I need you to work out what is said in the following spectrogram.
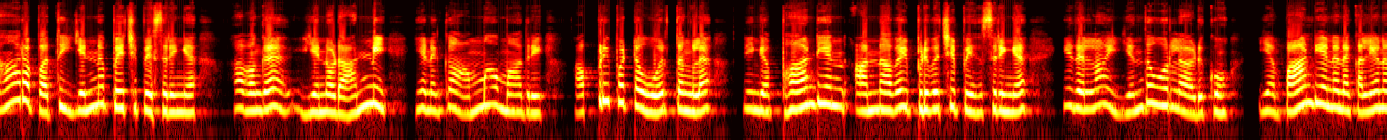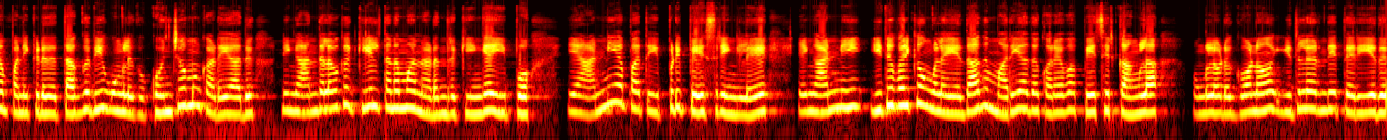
யாரை பார்த்து என்ன பேச்சு பேசுகிறீங்க அவங்க என்னோட அண்ணி எனக்கு அம்மா மாதிரி அப்படிப்பட்ட ஒருத்தங்களை நீங்கள் பாண்டியன் அண்ணாவை இப்படி வச்சு பேசுகிறீங்க இதெல்லாம் எந்த ஊரில் அடுக்கும்? என் பாண்டியண்ணனை கல்யாணம் பண்ணிக்கிடுற தகுதி உங்களுக்கு கொஞ்சமும் கிடையாது. நீங்கள் அந்தளவுக்கு கீழ்த்தனமாக நடந்திருக்கீங்க. இப்போது என் அண்ணியை பார்த்து இப்படி பேசுகிறீங்களே எங்கள் அண்ணி இது வரைக்கும் உங்களை ஏதாவது மரியாதை குறைவாக பேசியிருக்காங்களா? உங்களோட குணம் இதிலருந்தே தெரியுது.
